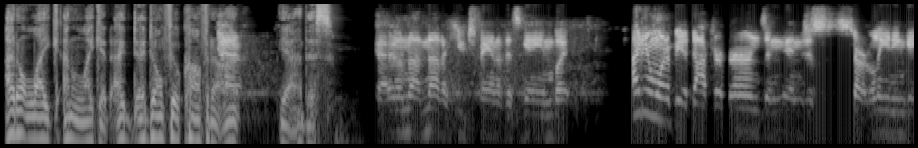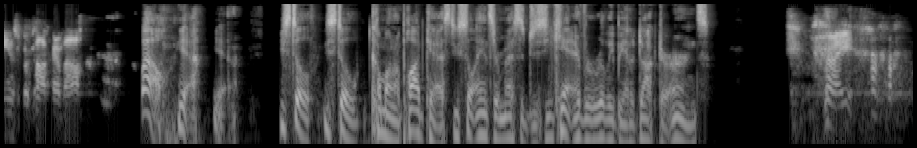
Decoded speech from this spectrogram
I don't like, I don't like it. I, I don't feel confident. Yeah. On, yeah, this. Yeah, I'm not not a huge fan of this game, but I didn't want to be a Dr. Burns and, and just start leaning games we're talking about. Well, yeah, yeah. You still, you still come on a podcast. You still answer messages. You can't ever really be in a Dr. Earns. right?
